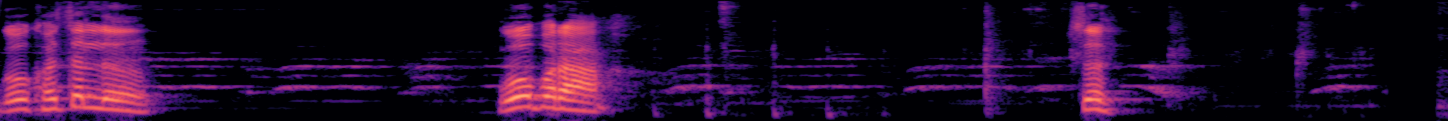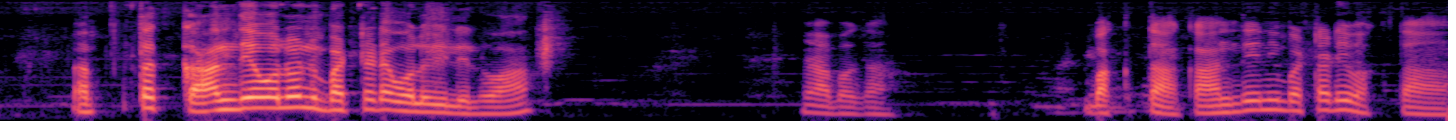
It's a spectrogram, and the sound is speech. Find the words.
गो खय चाललं? गो परा. चल. आता कांदे वालो आणि बटाटे वालो इलेलो हा? हा बघा. बघता कांदे आणि बटाटे बघता.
